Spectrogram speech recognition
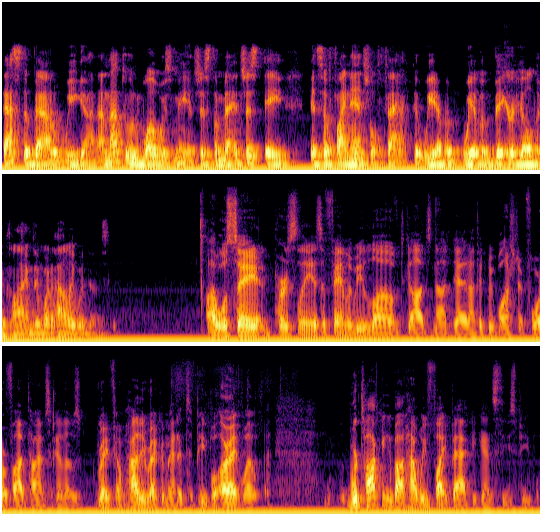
That's the battle we got. I'm not doing woe with me. It's just a it's just a it's a financial fact that we have a we have a bigger hill to climb than what Hollywood does. I will say personally, as a family, we loved God's Not Dead. I think we watched it four or five times together. It was a great film. Highly recommend it to people. All right, well, we're talking about how we fight back against these people.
